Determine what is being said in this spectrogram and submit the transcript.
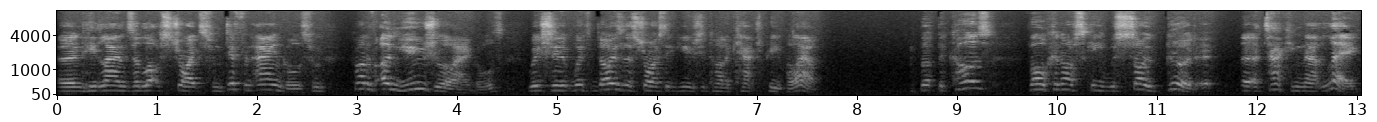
and he lands a lot of strikes from different angles, from kind of unusual angles, which, uh, which those are the strikes that usually kind of catch people out. But because Volkanovski was so good at, at Uh, attacking that leg,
